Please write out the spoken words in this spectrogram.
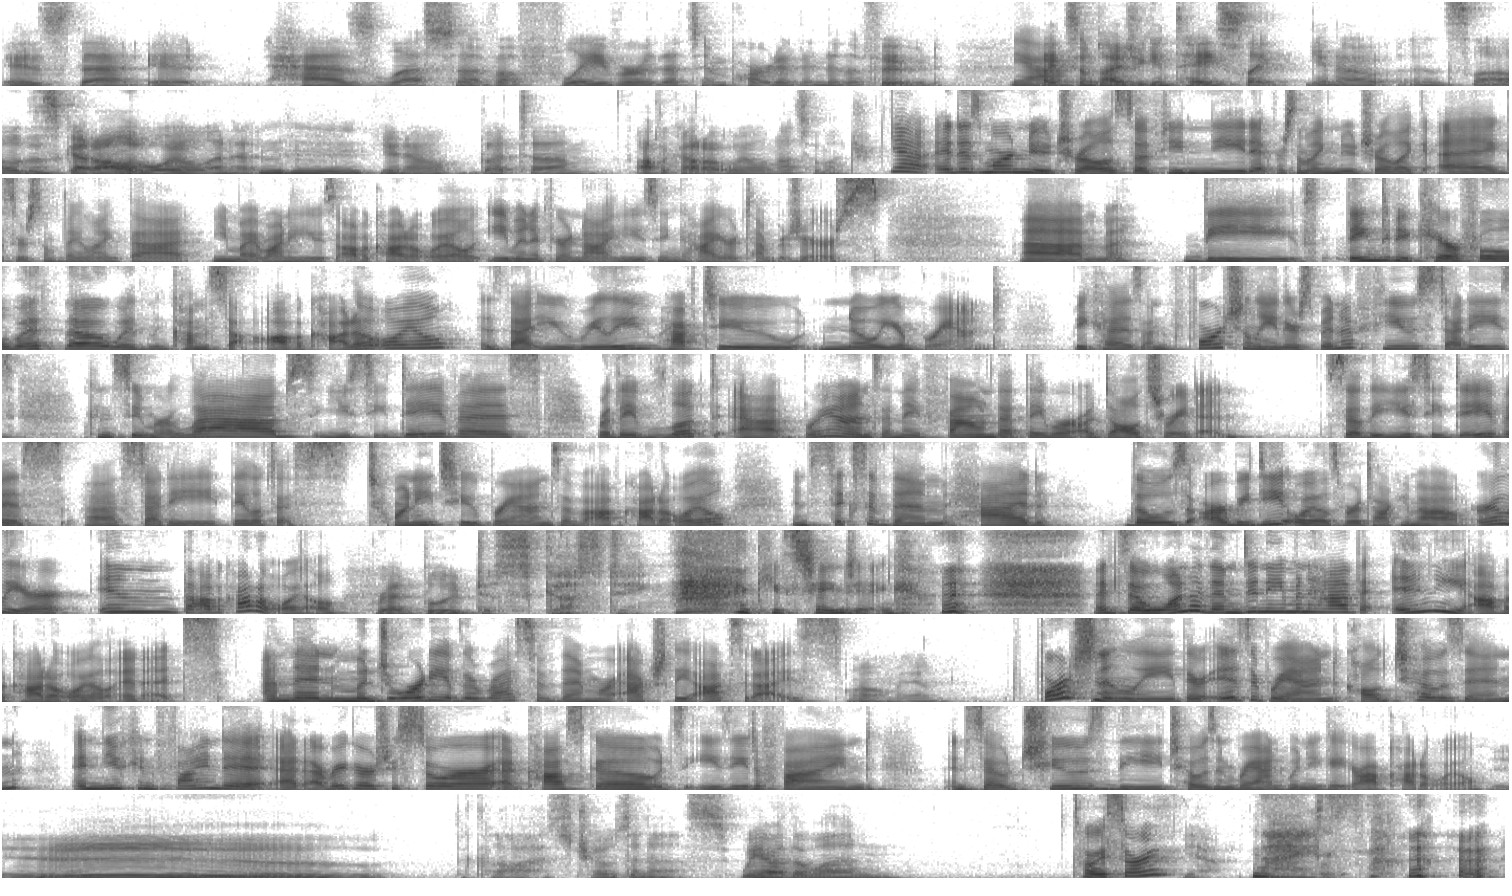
is that it has less of a flavor that's imparted into the food. Yeah. Like sometimes you can taste like, you know, it's oh this has got olive oil in it. Mm-hmm. You know, but um, avocado oil not so much. Yeah, it is more neutral. So if you need it for something neutral like eggs or something like that, you might want to use avocado oil, even if you're not using higher temperatures. Um, the thing to be careful with, though, when it comes to avocado oil, is that you really have to know your brand. Because unfortunately, there's been a few studies, Consumer Labs, UC Davis, where they've looked at brands and they found that they were adulterated. So the UC Davis uh, study, they looked at 22 brands of avocado oil, and six of them had those RBD oils we were talking about earlier in the avocado oil. Red, blue, disgusting. it keeps changing. and so one of them didn't even have any avocado oil in it. And then majority of the rest of them were actually oxidized. Oh man. Fortunately, there is a brand called Chosen, and you can find it at every grocery store, at Costco. It's easy to find. And so choose the Chosen brand when you get your avocado oil. Ooh. The claw has chosen us. We are the one. Toy Story? Yeah. Nice.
